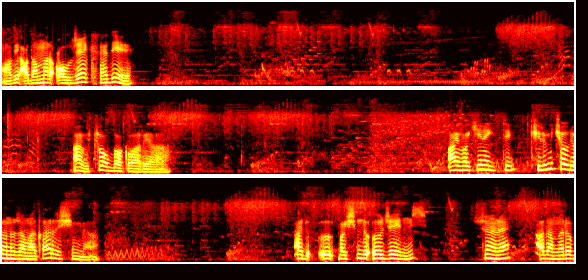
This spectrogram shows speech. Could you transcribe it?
Abi adamlar alacak hadi. Abi çok bak var ya. Ay bak yine gitti. Kilimi çalıyorsunuz ama kardeşim ya. Hadi bak şimdi öleceğiniz. Sonra adamlara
